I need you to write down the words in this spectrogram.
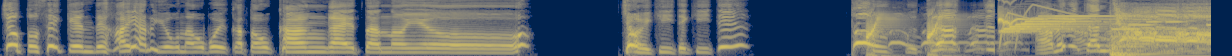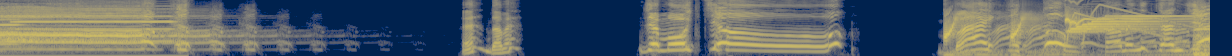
ちょっと世間で流行るような覚え方を考えたのよ。ちょい聞いて聞いて。トーク、トラック、アメリカンジョーク。えダメ？じゃあもう一丁。バイク、トーク、アメリカンジョーク。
